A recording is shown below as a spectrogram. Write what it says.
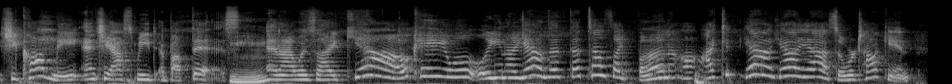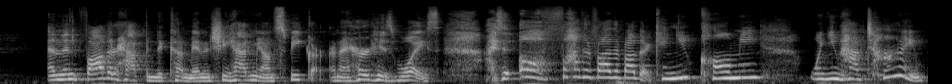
she called me and she asked me about this, Mm-hmm. and I was like, "Yeah, okay, well, well, you know, yeah, that that sounds like fun. Uh, I could, yeah, yeah, yeah." So we're talking, and then Father happened to come in, and she had me on speaker, and I heard his voice. I said, "Oh, Father, Father, Father, can you call me when you have time?"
